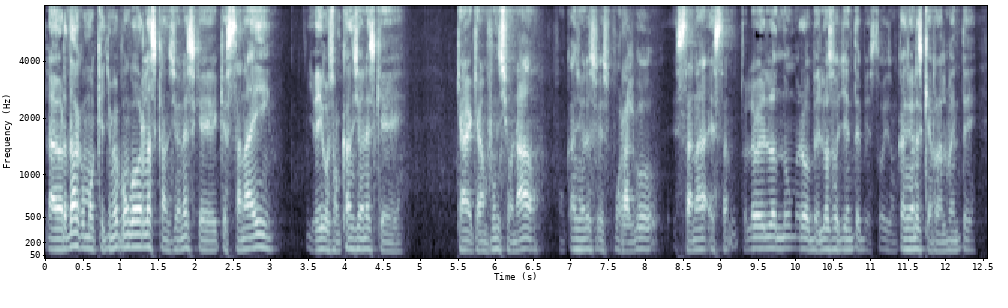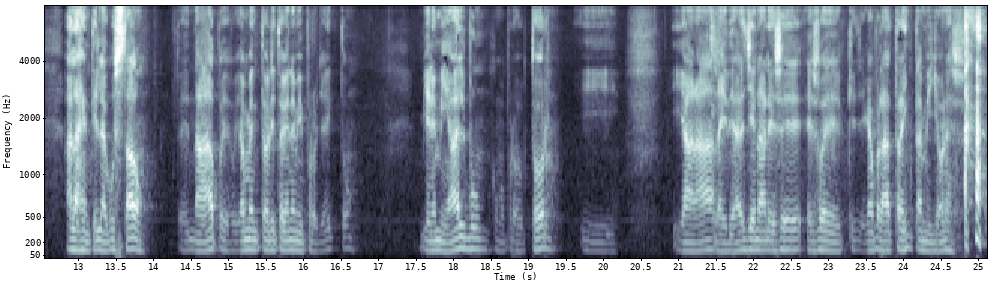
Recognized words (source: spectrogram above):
la verdad, como que yo me pongo a ver las canciones que, que están ahí. Yo digo, son canciones que, que, que han funcionado. Son canciones, pues por algo están, a- están. Tú le ves los números, ves los oyentes, ves todo. y son canciones que realmente a la gente le ha gustado. Entonces, nada, pues obviamente ahorita viene mi proyecto, viene mi álbum como productor y, y nada, la idea es llenar ese, eso de que llega para 30 millones. 40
